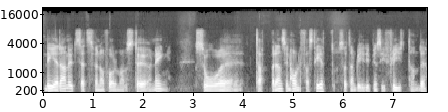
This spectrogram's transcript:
leran utsätts för någon form av störning så eh, tappar den sin hållfasthet så att den blir i princip flytande.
